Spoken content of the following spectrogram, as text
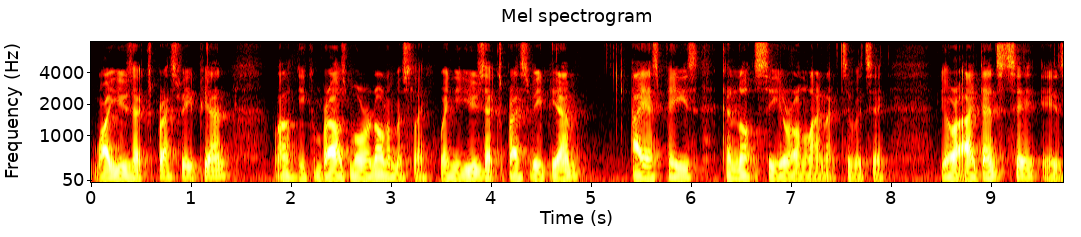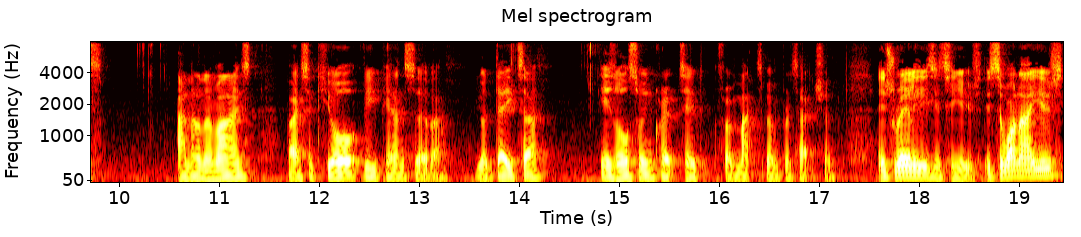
Why use ExpressVPN? Well, you can browse more anonymously. When you use ExpressVPN, ISPs cannot see your online activity. Your identity is anonymized by a secure VPN server. Your data is also encrypted for maximum protection. It's really easy to use. It's the one I use,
